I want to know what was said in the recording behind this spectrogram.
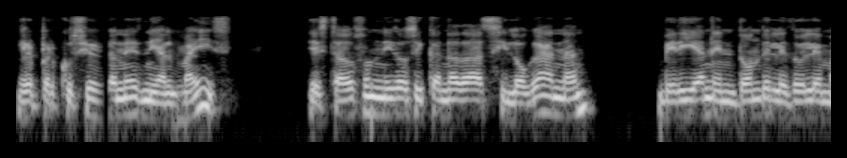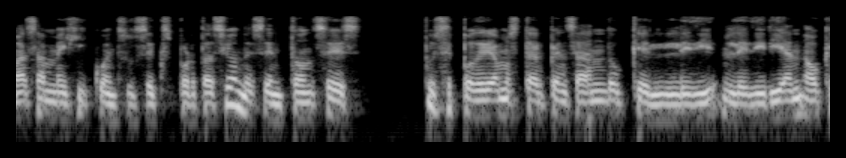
repercusiones ni al maíz. Estados Unidos y Canadá, si lo ganan, verían en dónde le duele más a México en sus exportaciones. Entonces, pues podríamos estar pensando que le, le dirían, ok,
